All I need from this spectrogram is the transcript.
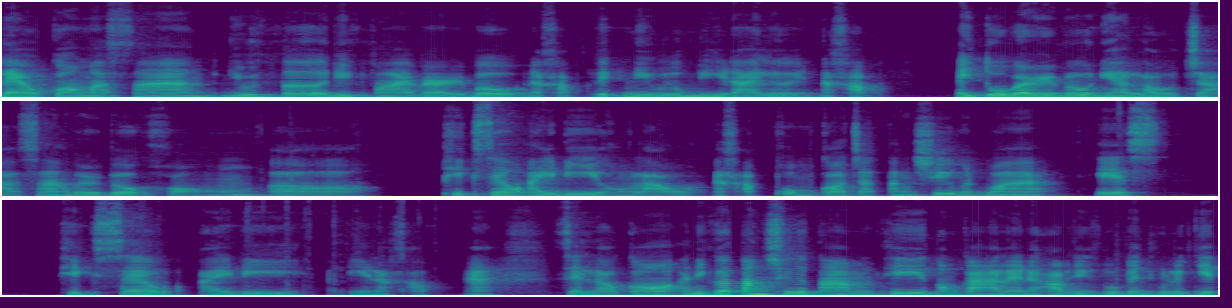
แล้วก็มาสร้าง user define variable นะครับ คลิก new ตรงนี้ได้เลยนะครับ ไอตัว variable เนี้ยเราจะสร้าง variable ของเอ่อ pixel id ของเรา นะครับ ผมก็จะตั้งชื่อมันว่า test pixel id อันนี้นะครับ อะ เสร็จแล้วก็อันนี้ก็ตั้งชื่อตามที่ต้องการเลยนะครับ อย่างสมมติเป็นธุรกิจ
